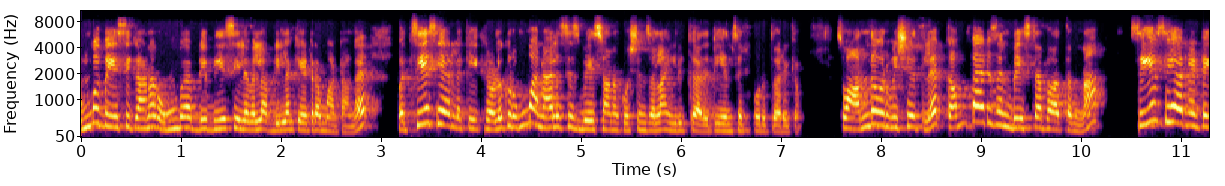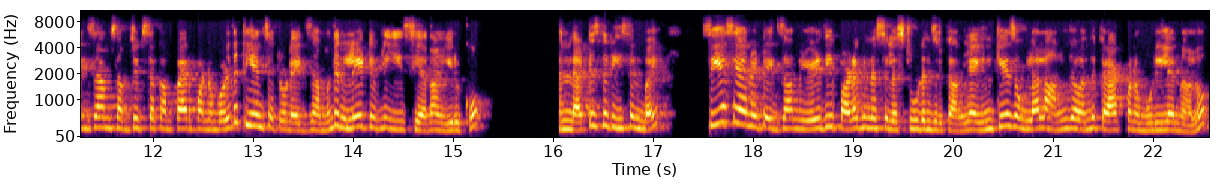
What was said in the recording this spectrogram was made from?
ரொம்ப பேசிக்கான ரொம்ப அப்படியே பிஎஸ்சி லெவல் அப்படிலாம் கேட்டுற மாட்டாங்க. பட் சிஎஸ்சிஆர்ல கேட்கிற அளவுக்கு ரொம்ப அனாலிசிஸ் பேஸ்டான கொஸ்டின்ஸ் எல்லாம் இருக்காது டிஎன்செட் பொறுத்த வரைக்கும். ஸோ அந்த ஒரு விஷயத்துல கம்பேரிசன் பேஸ்டா பார்த்தோம்னா சிஎஸ்சிஆர் நெட் எக்ஸாம் சப்ஜெக்ட்ஸை கம்பேர் பண்ணும்பொழுது டிஎன்செட்டோட எக்ஸாம் வந்து ரிலேட்டிவ்லி ஈஸியா தான் இருக்கும். And that is the reason by CSCR NET exam எழுதி பழகின சில ஸ்டூடெண்ட்ஸ் இருக்காங்க இல்லையா? இன்கேஸ் உங்களால அங்க வந்து கிராக் பண்ண முடியலனாலும்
